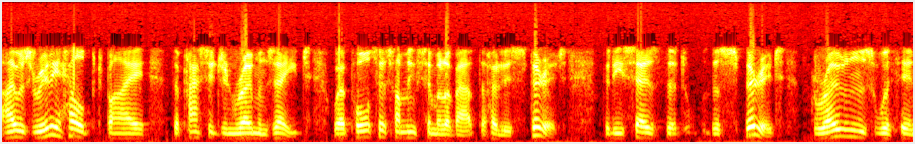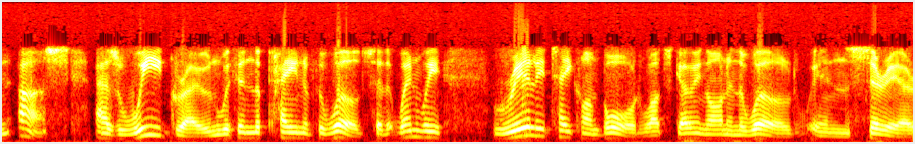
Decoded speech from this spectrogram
I was really helped by the passage in Romans 8 where Paul says something similar about the Holy Spirit. That he says that the Spirit groans within us as we groan within the pain of the world, so that when we really take on board what's going on in the world, in Syria,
